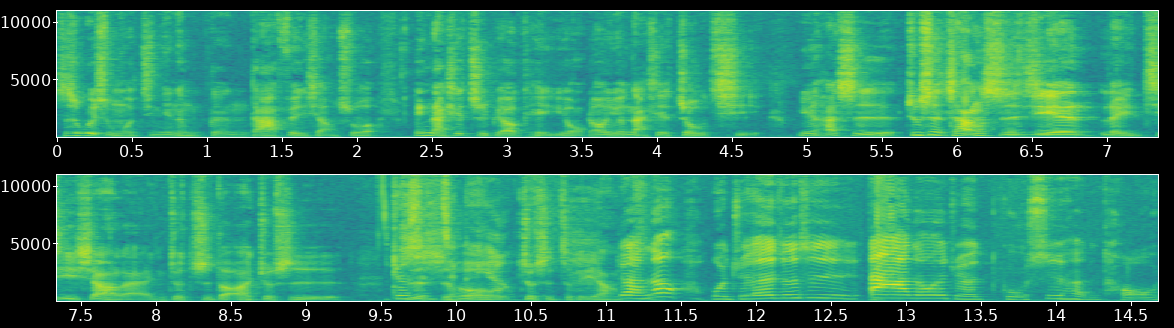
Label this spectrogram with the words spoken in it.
这是为什么我今天能跟大家分享说，诶，哪些指标可以用，然后有哪些周期，因为它是就是长时间累计下来，你就知道啊，就是。就是这个样，就是这个样子。对啊，那我觉得就是大家都会觉得股市很投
